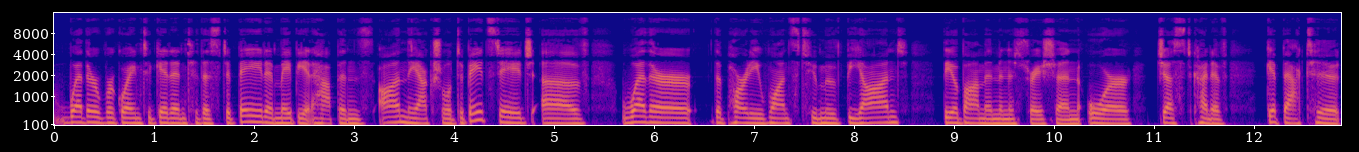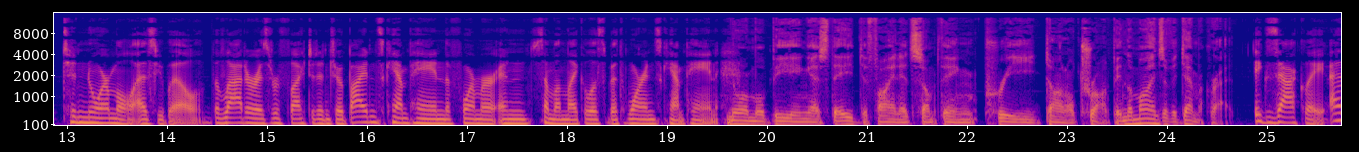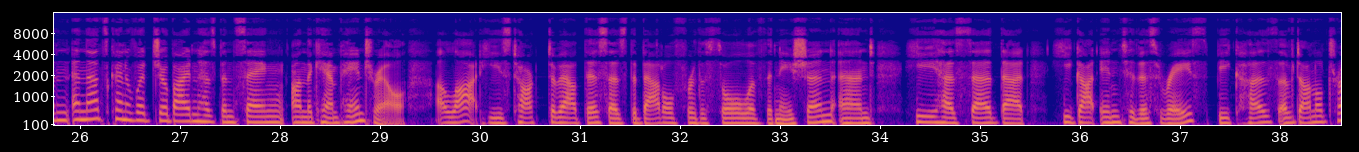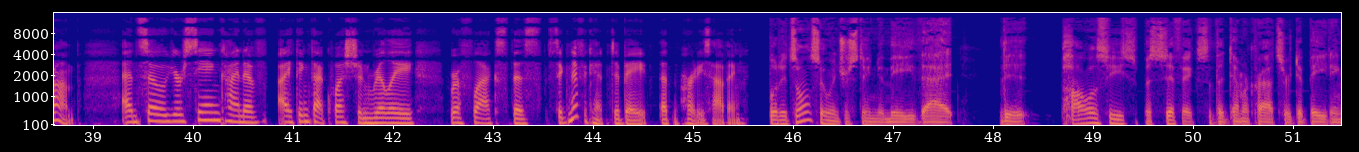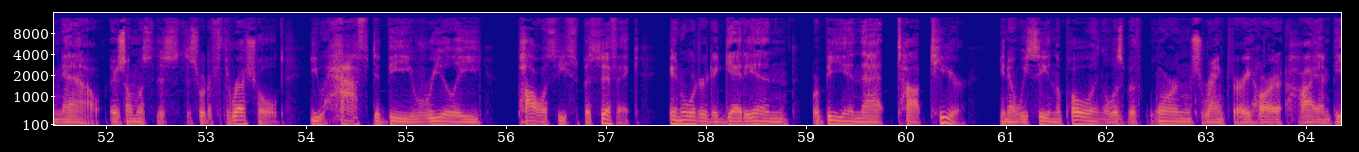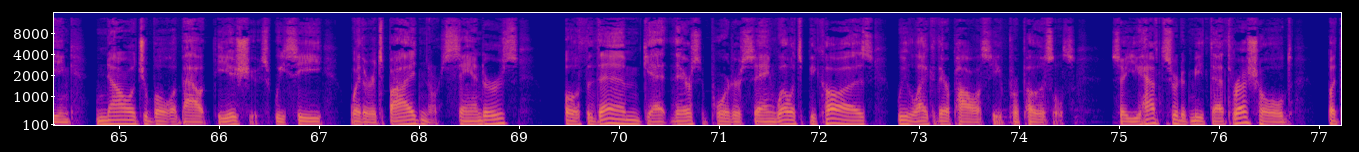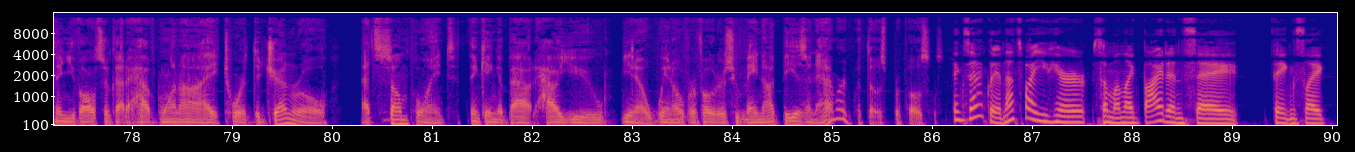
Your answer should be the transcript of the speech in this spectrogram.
whether we're going to get into this debate, and maybe it happens on the actual debate stage of whether the party wants to move beyond the Obama administration or just kind of get back to, to normal, as you will. The latter is reflected in Joe Biden's campaign, the former in someone like Elizabeth Warren's campaign. Normal being, as they define it, something pre Donald Trump in the minds of a Democrat. Exactly. And and that's kind of what Joe Biden has been saying on the campaign trail a lot. He's talked about this as the battle for the soul of the nation and he has said that he got into this race because of Donald Trump. And so you're seeing kind of I think that question really reflects this significant debate that the party's having. But it's also interesting to me that the policy specifics that the Democrats are debating now, there's almost this, this sort of threshold. You have to be really policy specific in order to get in or be in that top tier. You know, we see in the polling Elizabeth Warren's ranked very hard, high on being knowledgeable about the issues. We see whether it's Biden or Sanders, both of them get their supporters saying, well, it's because we like their policy proposals. So you have to sort of meet that threshold but then you've also got to have one eye toward the general at some point thinking about how you, you know, win over voters who may not be as enamored with those proposals. Exactly. And that's why you hear someone like Biden say things like,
